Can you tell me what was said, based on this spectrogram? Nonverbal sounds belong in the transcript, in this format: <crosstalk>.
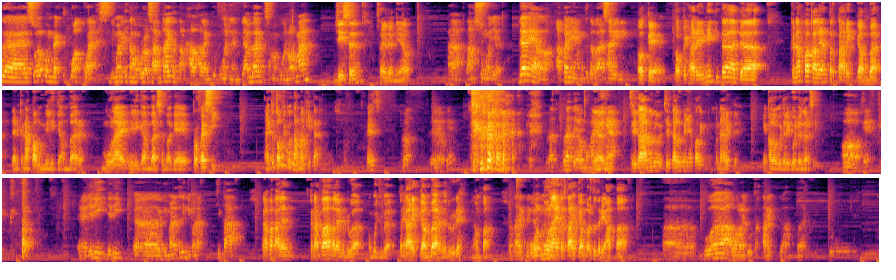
Guys, welcome back to Podcast Di mana kita ngobrol santai tentang hal-hal yang berhubungan dengan gambar bersama gue Norman Jason, Saya Daniel. Nah, langsung aja Daniel, apa nih yang mau kita bahas hari ini? Oke, topik hari ini kita ada kenapa kalian tertarik gambar dan kenapa memilih gambar, mulai milih gambar sebagai profesi. Nah, itu topik Uh. utama kita. Eh, Eh, oke <laughs> Berat, berat ya omongannya Ya. ya cerita lu, cerita lu kayaknya paling menarik deh. Yang kalau gue dari gue denger sih. Oh, oke oke, oke. Ya, jadi, jadi eh, gimana tadi, gimana kita Kenapa kalian kenapa kalian berdua, gue juga tertarik gambar itu dulu deh, gampang. tertarik Mul- Mulai tertarik gambar tuh dari apa? Eh, gua awalnya gue tertarik gambar itu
